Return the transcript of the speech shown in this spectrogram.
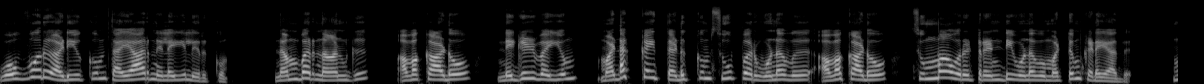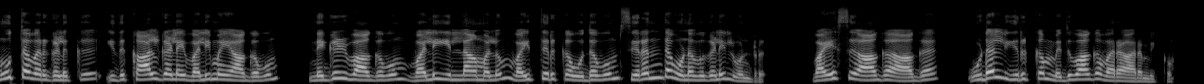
ஒவ்வொரு அடியுக்கும் தயார் நிலையில் இருக்கும். நம்பர் நான்கு அவகாடோ நெகிழ்வையும் மடக்கை தடுக்கும் சூப்பர் உணவு அவகாடோ சும்மா ஒரு ட்ரெண்டி உணவு மட்டும் கிடையாது. மூத்தவர்களுக்கு இது கால்களை வலிமையாகவும் நெகிழ்வாகவும் வலி இல்லாமலும் வைத்திருக்க உதவும் சிறந்த உணவுகளில் ஒன்று. வயசு ஆக ஆக உடல் இறுக்கம் மெதுவாக வர ஆரம்பிக்கும்.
